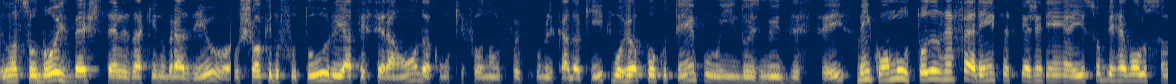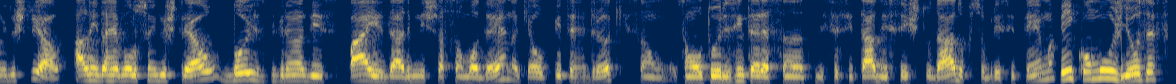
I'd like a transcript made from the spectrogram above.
lançou dois best-sellers aqui no Brasil, O Choque do Futuro e A Terceira Onda, como que foi o nome que foi publicado aqui. Morreu há pouco tempo, em 2016, bem como todas as referências referências que a gente tem aí sobre Revolução Industrial. Além da Revolução Industrial, dois grandes pais da administração moderna, que é o Peter Drucker, são, são autores interessantes de ser citado e ser estudado sobre esse tema, bem como o Joseph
